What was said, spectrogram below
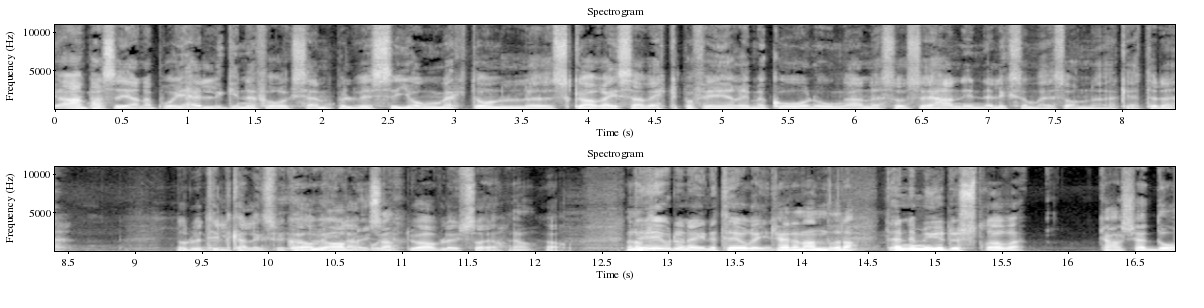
Ja, han passer gjerne på i helgene, eksempel hvis Young MacDonald eh, skal reise vekk på ferie med kona og ungene, så så er han inne liksom med sånn, eh, hva heter det, når du er tilkallingsvikar. Ja, du er avløser. Du er avløser, ja. Ja. ja. Men Det er jo den ene teorien. Hva er den andre, da? Den er mye dystrere. Hva har skjedd da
